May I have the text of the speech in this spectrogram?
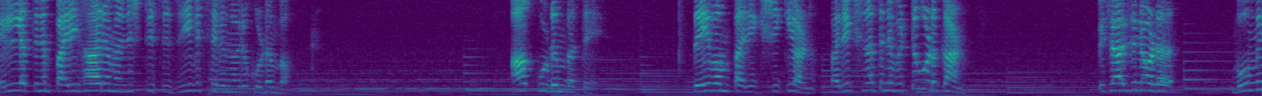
എല്ലാത്തിനും പരിഹാരം അനുഷ്ഠിച്ച് ജീവിച്ചിരുന്ന ഒരു കുടുംബം. ആ കുടുംബത്തെ ദൈവം പരീക്ഷിക്കുകയാണ് പരീക്ഷണത്തിന് വിട്ടുകൊടുക്കാണ് പിശാചിനോട് ഭൂമി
